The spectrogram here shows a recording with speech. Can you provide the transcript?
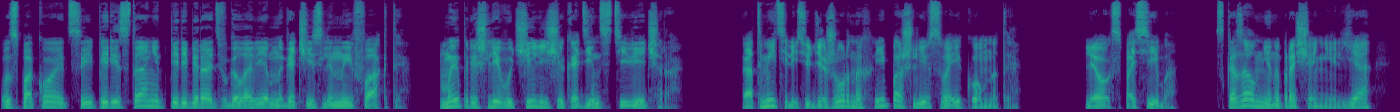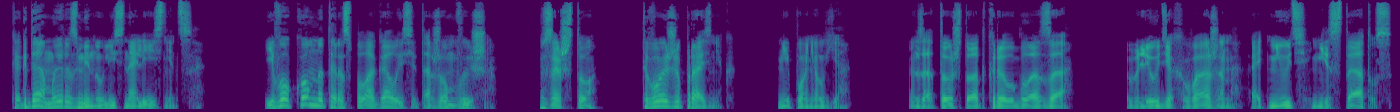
Успокоится и перестанет перебирать в голове многочисленные факты. Мы пришли в училище к 11 вечера. Отметились у дежурных и пошли в свои комнаты. «Лех, спасибо», — сказал мне на прощание Илья, когда мы разминулись на лестнице. Его комната располагалась этажом выше. «За что? Твой же праздник», — не понял я. «За то, что открыл глаза. В людях важен отнюдь не статус»,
